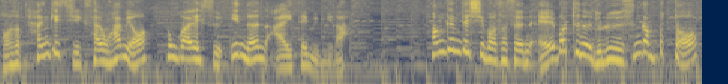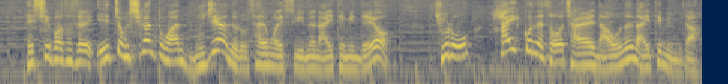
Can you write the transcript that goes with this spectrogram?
버섯 1개씩 사용하며 통과할 수 있는 아이템입니다. 황금 대시 버섯은 L 버튼을 누르는 순간부터 대시 버섯을 일정 시간 동안 무제한으로 사용할 수 있는 아이템인데요. 주로 하위권에서 잘 나오는 아이템입니다.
